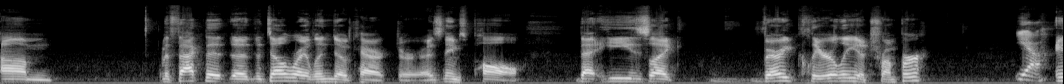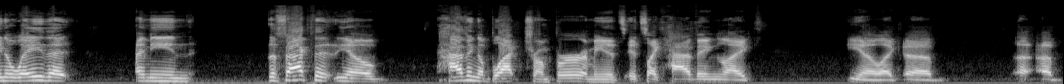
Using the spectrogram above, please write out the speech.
Um, the fact that the the Delroy Lindo character, his name's Paul, that he's like very clearly a Trumper Yeah. in a way that I mean the fact that you know having a black trumper I mean it's it's like having like you know like a a, a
